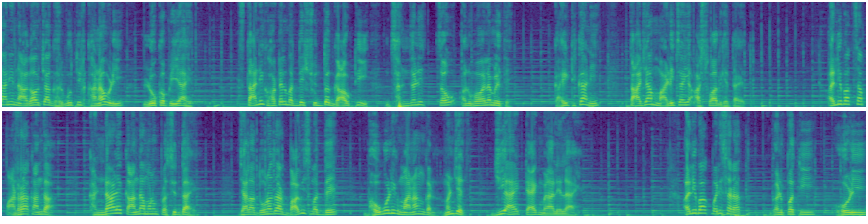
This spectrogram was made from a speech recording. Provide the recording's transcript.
आणि नागावच्या घरगुती खानावळी लोकप्रिय आहेत. स्थानिक हॉटेलमध्ये शुद्ध गावठी झणझणीत चव अनुभवायला मिळते. काही ठिकाणी ताज्या माडीचाही आस्वाद घेता येतो. अलिबागचा पांढरा कांदा खंडाळे कांदा म्हणून प्रसिद्ध आहे ज्याला दोन हजार बावीसमध्ये भौगोलिक मानांकन म्हणजेच जी आय टॅग मिळालेला आहे. अलिबाग परिसरात गणपती होळी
